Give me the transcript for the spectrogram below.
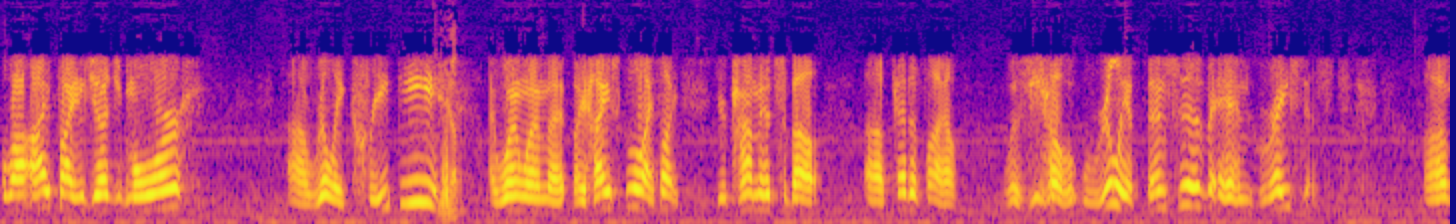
while I find Judge Moore uh, really creepy, Yep. I went when my, my high school. I thought your comments about uh, pedophile was, you know, really offensive and racist. Um,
